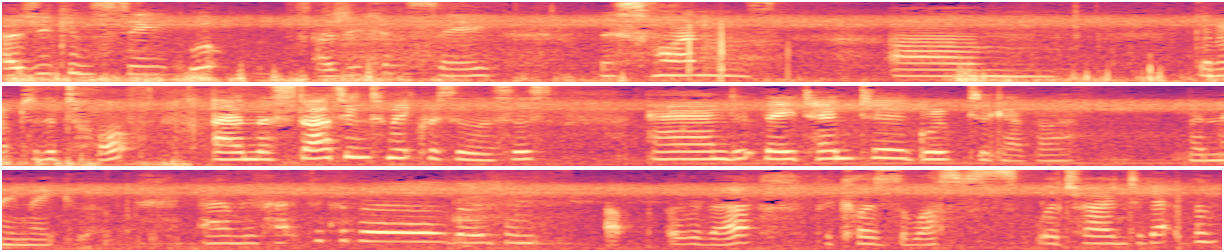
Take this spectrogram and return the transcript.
As you can see, as you can see, this one's um, gone up to the top, and they're starting to make chrysalises, and they tend to group together when they make them. And we've had to cover those ones up over there because the wasps were trying to get them.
